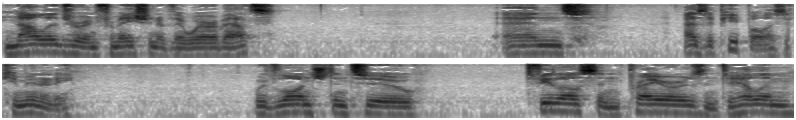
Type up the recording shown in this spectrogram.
knowledge or information of their whereabouts. And as a people, as a community. We've launched into tefillos and prayers and tehillim,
